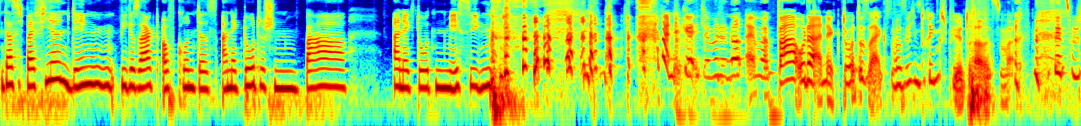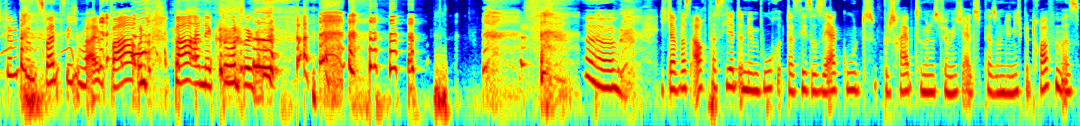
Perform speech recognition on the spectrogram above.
Dass ich bei vielen Dingen, wie gesagt, aufgrund des anekdotischen, bar anekdotenmäßigen Annika, ich glaube, wenn du noch einmal Bar oder Anekdote sagst, muss ich ein Trinkspiel draus machen. Du hast jetzt bestimmt schon 20 Mal Bar und Bar-Anekdote. Ich glaube, was auch passiert in dem Buch, dass sie so sehr gut beschreibt, zumindest für mich als Person, die nicht betroffen ist,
